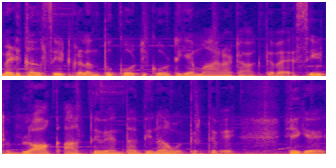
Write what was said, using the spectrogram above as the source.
ಮೆಡಿಕಲ್ ಸೀಟ್ಗಳಂತೂ ಕೋಟಿ ಕೋಟಿಗೆ ಮಾರಾಟ ಆಗ್ತಿವೆ. ಸೀಟ್ ಬ್ಲಾಕ್ ಆಗ್ತಿವೆ ಅಂತ ದಿನ ಓದ್ತಿರ್ತೀವಿ. ಹೀಗೆ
